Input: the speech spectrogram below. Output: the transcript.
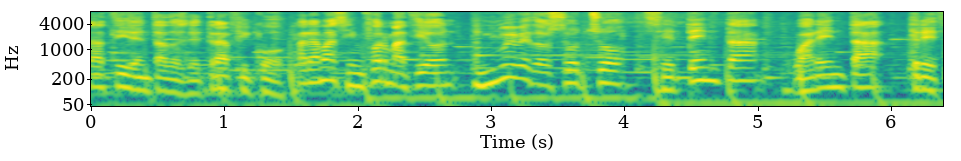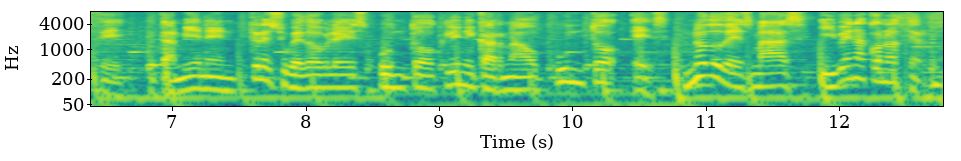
accidentados de tráfico. Para más información, 928 70 40 13 y también en www.clinicarnao.es. No dudes más y ven a conocernos.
